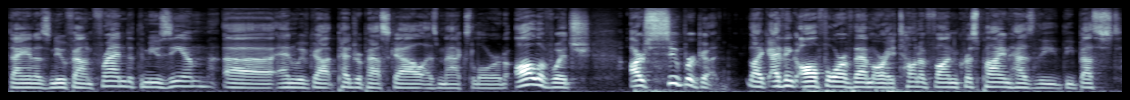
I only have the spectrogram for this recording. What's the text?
Diana's newfound friend at the museum, uh, and we've got Pedro Pascal as Max Lord, all of which are super good. Like I think all four of them are a ton of fun. Chris Pine has the the best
